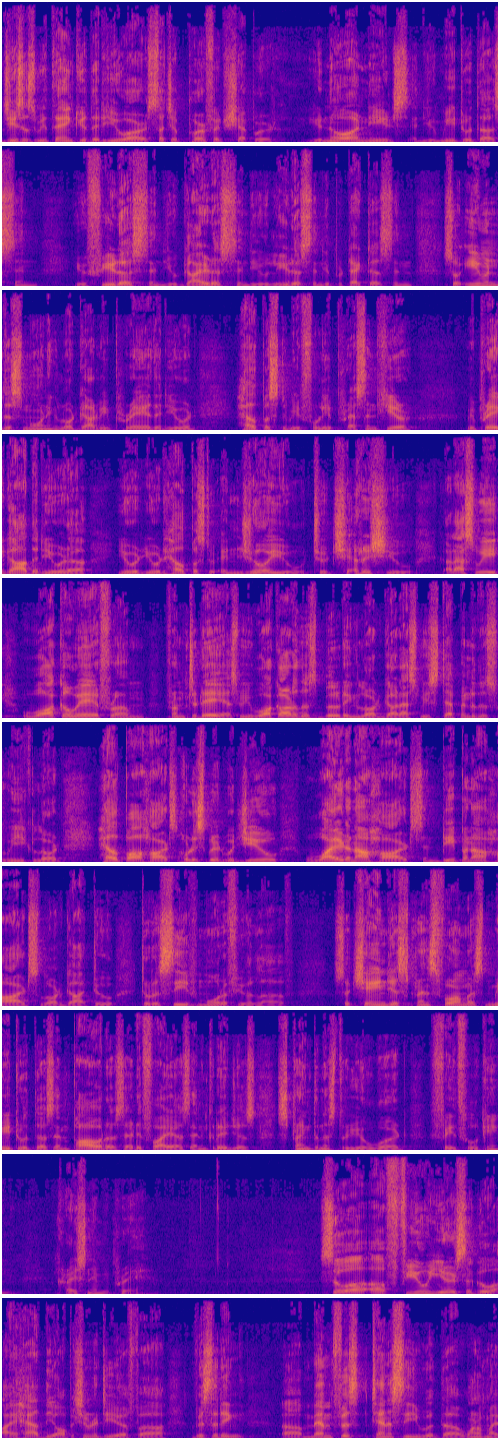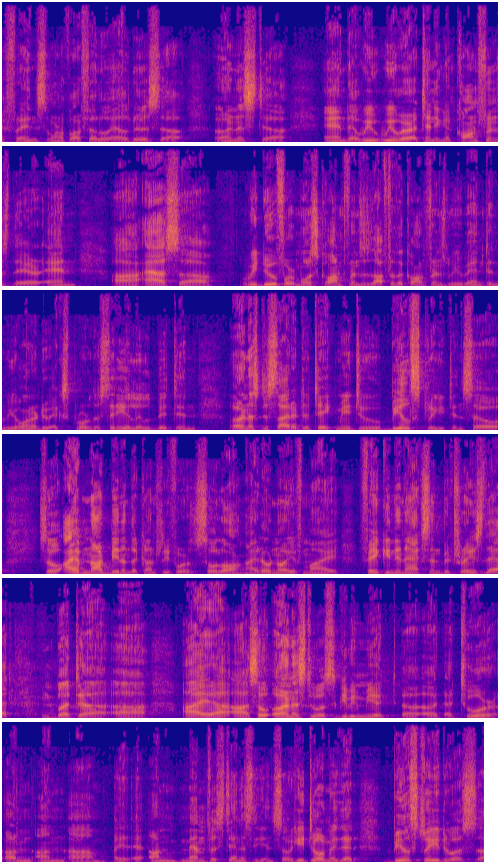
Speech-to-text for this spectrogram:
Jesus, we thank you that you are such a perfect shepherd. You know our needs and you meet with us and you feed us and you guide us and you lead us and you protect us. And so, even this morning, Lord God, we pray that you would help us to be fully present here. We pray, God, that you would, uh, you, would, you would help us to enjoy you, to cherish you. God, as we walk away from, from today, as we walk out of this building, Lord God, as we step into this week, Lord, help our hearts. Holy Spirit, would you widen our hearts and deepen our hearts, Lord God, to, to receive more of your love? So change us, transform us, meet with us, empower us, edify us, encourage us, strengthen us through your word, faithful King. In Christ's name we pray. So, uh, a few years ago, I had the opportunity of uh, visiting uh, Memphis, Tennessee, with uh, one of my friends, one of our fellow elders, uh, Ernest. Uh, and we, we were attending a conference there. And as, we do for most conferences. After the conference, we went and we wanted to explore the city a little bit. And Ernest decided to take me to Beale Street. And so, so I have not been in the country for so long. I don't know if my fake Indian accent betrays that, but. Uh, uh, I, uh, uh, so Ernest was giving me a, a, a tour on, on, um, on Memphis, Tennessee. And so he told me that Beale Street was,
